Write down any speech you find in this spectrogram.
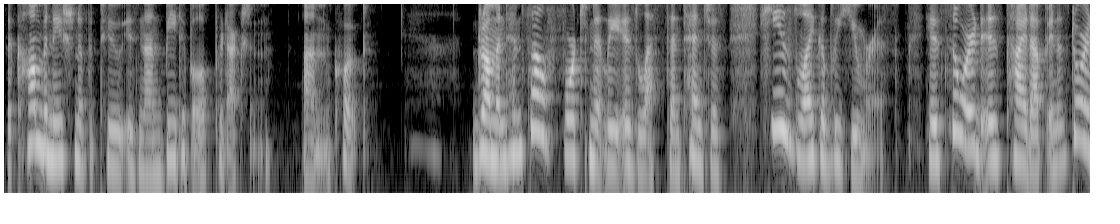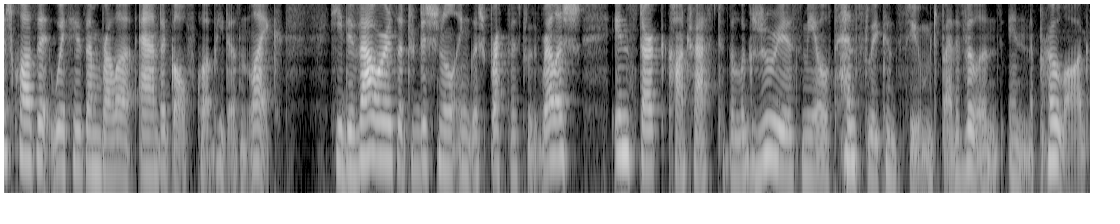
the combination of the two is an unbeatable production, unquote. Drummond himself, fortunately, is less sententious. He's likably humorous. His sword is tied up in a storage closet with his umbrella and a golf club he doesn't like. He devours a traditional English breakfast with relish, in stark contrast to the luxurious meal tensely consumed by the villains in the prologue.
